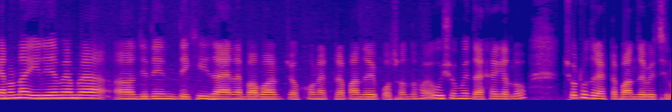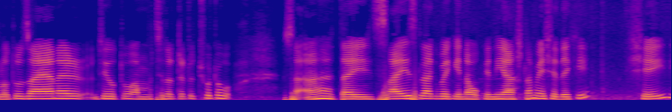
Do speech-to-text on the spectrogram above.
কেননা ইডিয়ামে আমরা যেদিন দেখি জায়ানের বাবার যখন একটা পাঞ্জাবি পছন্দ হয়, ওই সময় দেখা গেল ছোটদের একটা পাঞ্জাবি ছিল। তো জায়ানের যেহেতু আমার ছেলেটা একটু ছোটো, সা- তাই সাইজ লাগবে কিনা ওকে নিয়ে আসলাম, এসে দেখি সেই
